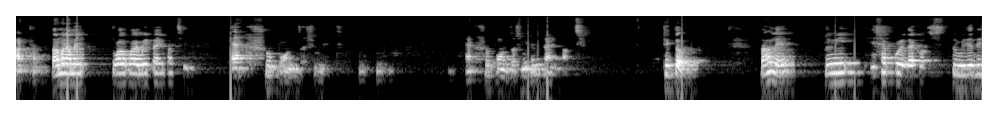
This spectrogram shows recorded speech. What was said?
অর্থাৎ, তার মানে আমি টোটাল কয় মিনিট টাইম পাচ্ছি? একশো পঞ্চাশ মিনিট। একশো পঞ্চাশ মিনিট আমি টাইম পাচ্ছি। ঠিক তো? তাহলে তুমি হিসাব করে দেখো, তুমি যদি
